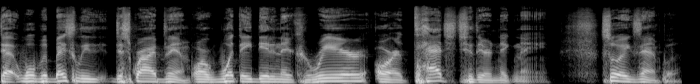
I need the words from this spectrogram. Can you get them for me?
that will basically describe them or what they did in their career or attached to their nickname. So, example,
